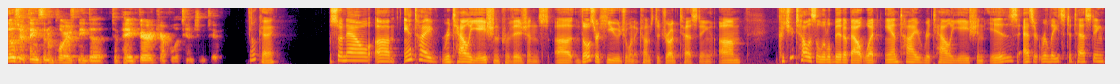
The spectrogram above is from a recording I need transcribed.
those are things that employers need to, to pay very careful attention to. Okay so now, um, anti-retaliation provisions, uh, those are huge when it comes to drug testing. Um, could you tell us a little bit about what anti-retaliation is as it relates to testing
